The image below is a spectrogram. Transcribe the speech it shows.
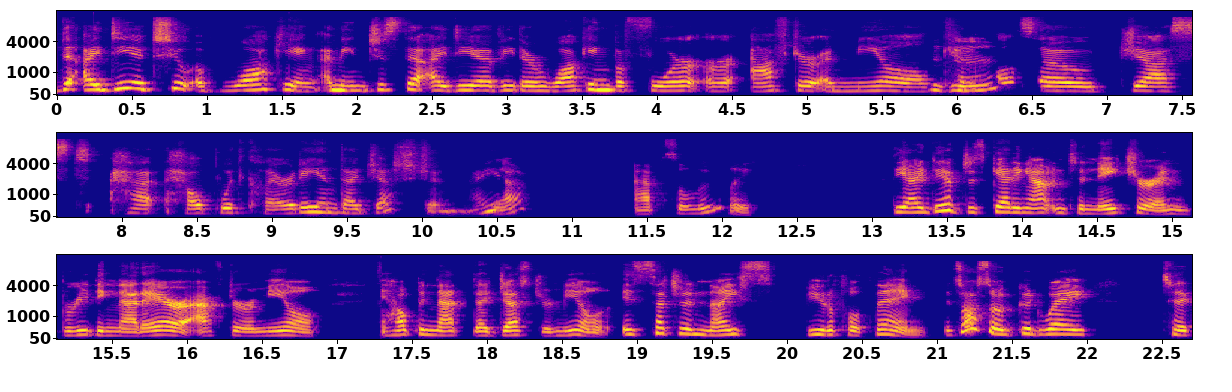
the idea too of walking, I mean, just the idea of either walking before or after a meal can Mhm. also just ha- help with clarity and digestion, right? yeah Absolutely. The idea of just getting out into nature and breathing that air after a meal, helping that digest your meal is such a nice, beautiful thing. It's also a good way to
